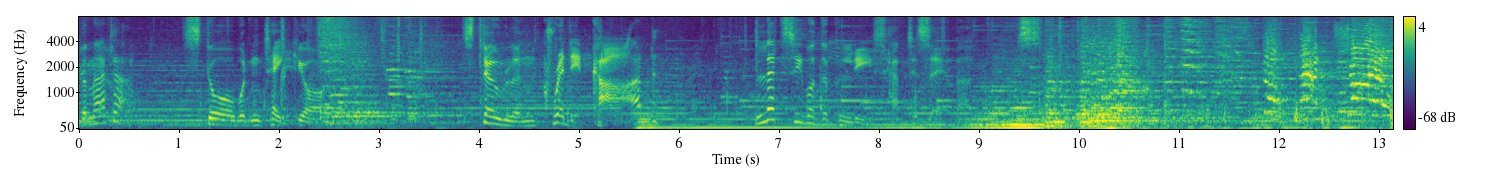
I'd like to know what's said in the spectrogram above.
The matter? Store wouldn't take your stolen credit card? Let's see what the police have to say about this. Stop that child!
